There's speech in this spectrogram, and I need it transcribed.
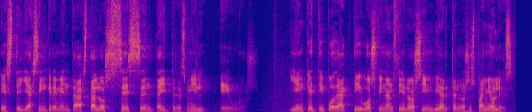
este ya se incrementa hasta los 63.000 euros. ¿Y en qué tipo de activos financieros invierten los españoles?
